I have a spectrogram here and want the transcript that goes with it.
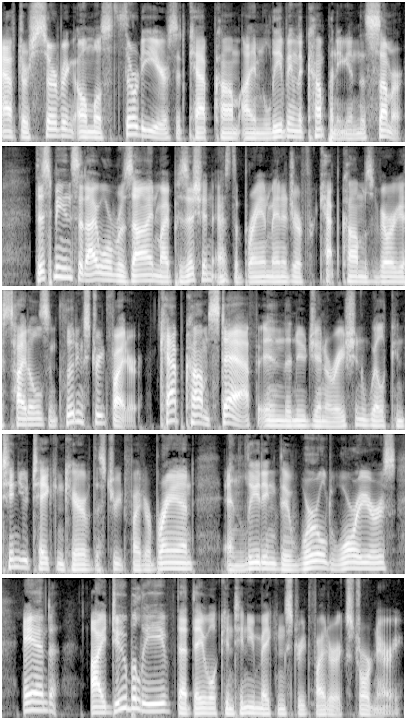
after serving almost 30 years at Capcom, I am leaving the company in the summer. This means that I will resign my position as the brand manager for Capcom's various titles, including Street Fighter. Capcom staff in the new generation will continue taking care of the Street Fighter brand and leading the World Warriors, and I do believe that they will continue making Street Fighter extraordinary.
